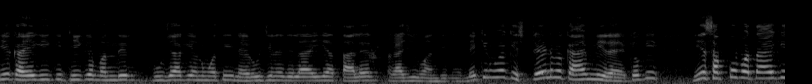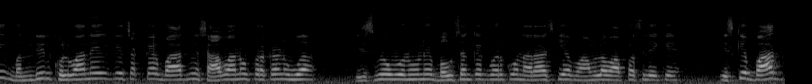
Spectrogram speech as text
ये कहेगी कि ठीक है, मंदिर, पूजा की अनुमति नेहरू जी ने दिलाई या ताले राजीव गांधी ने, लेकिन वो एक स्टैंड में कायम नहीं रहे, क्योंकि ये सबको पता है कि मंदिर खुलवाने के चक्कर बाद में शाहबानो प्रकरण हुआ, जिसमें उन्होंने बहुसंख्यक वर्ग को नाराज़ किया मामला वापस लेके। इसके बाद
